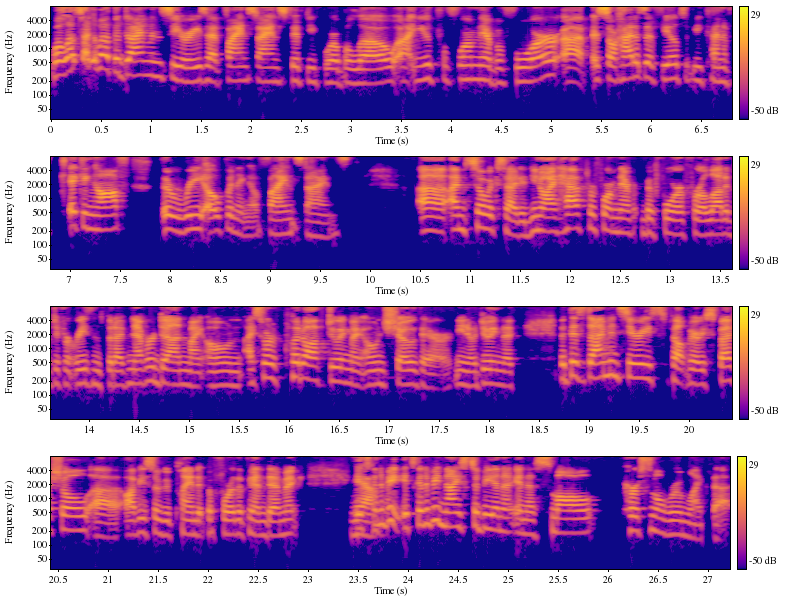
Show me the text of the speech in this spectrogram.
Well, let's talk about the Diamond Series at Feinstein's 54 Below. Uh, you've performed there before. Uh, so, how does it feel to be kind of kicking off the reopening of Feinstein's? Uh, I'm so excited. You know, I have performed there before for a lot of different reasons, but I've never done my own. I sort of put off doing my own show there, you know, doing the, but this Diamond series felt very special. Uh, obviously we planned it before the pandemic. Yeah. It's going to be, it's going to be nice to be in a, in a small personal room like that.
